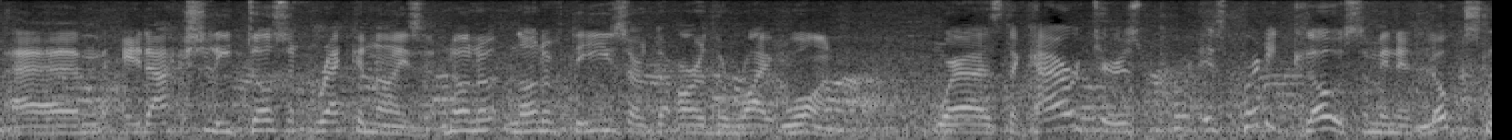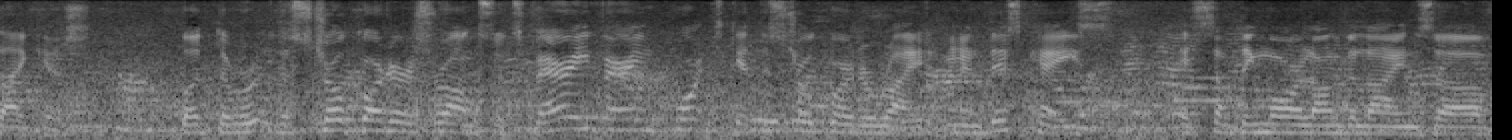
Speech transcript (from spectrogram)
um, it actually doesn't recognize it. None of, none of these are the, are the right one. Whereas the character is, pr is pretty close. I mean, it looks like it, but the, the stroke order is wrong. So it's very, very important to get the stroke order right. And in this case, it's something more along the lines of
